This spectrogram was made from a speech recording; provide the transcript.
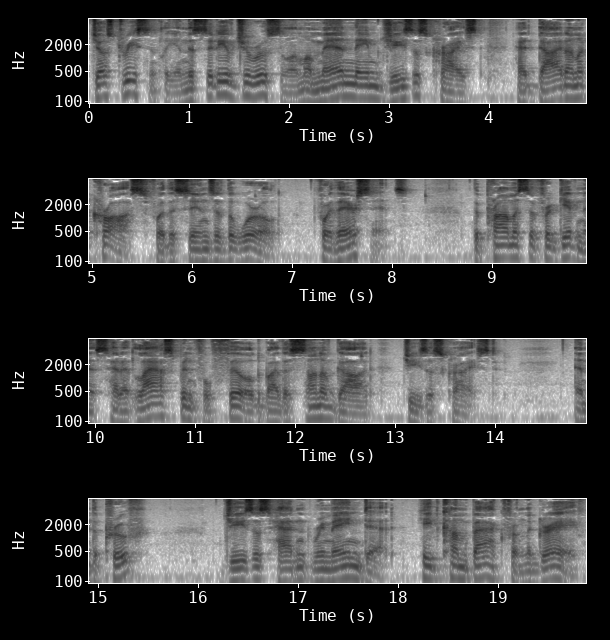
just recently in the city of Jerusalem, a man named Jesus Christ had died on a cross for the sins of the world, for their sins. The promise of forgiveness had at last been fulfilled by the Son of God, Jesus Christ. And the proof? Jesus hadn't remained dead. He'd come back from the grave.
